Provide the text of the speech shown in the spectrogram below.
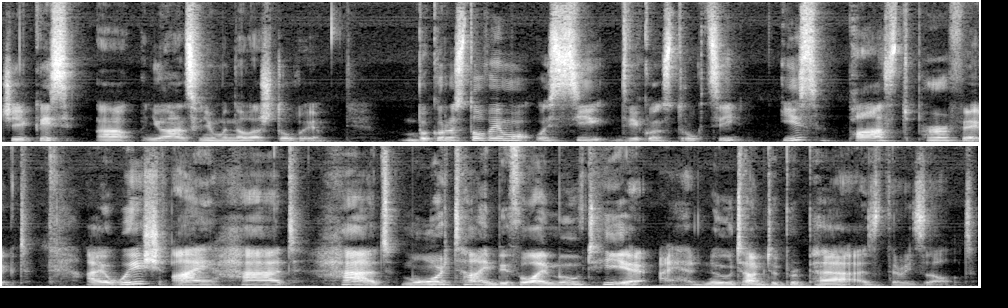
чи якийсь а, нюанс в ньому не влаштовує. Використовуємо ось ці дві конструкції is past perfect. I wish I had had more time before I moved here. I had no time to prepare as the result.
